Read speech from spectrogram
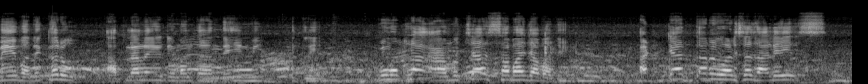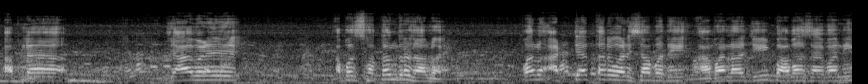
मेमध्ये करू. आपल्यालाही निमंत्रण देईन मी. घेतले मी म्हटलं आमच्या समाजामध्ये अठ्ठ्याहत्तर वर्ष झाली आपल्या ज्यावेळे आपण स्वतंत्र झालो आहे पण अठ्ठ्याहत्तर वर्षामध्ये आम्हाला जी बाबासाहेबांनी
